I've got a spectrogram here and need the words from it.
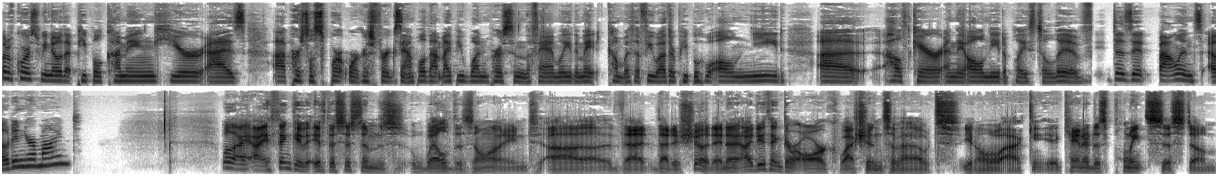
but of course, we know that people coming here as uh, personal support workers, for example, that might be one person in the family. They may come with a few other people who all need uh, healthcare and they all need a place to live. Does it balance out in your mind? Well, I, I think if, if, the system's well designed, uh, that that it should, and I, I, do think there are questions about you know uh, Canada's point system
